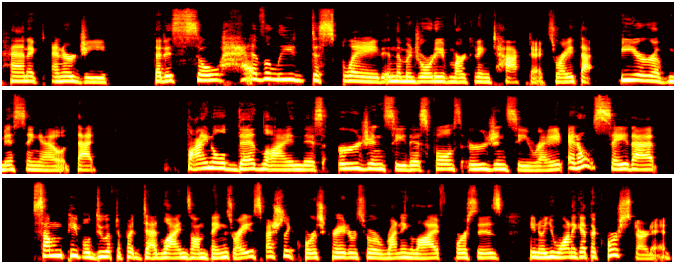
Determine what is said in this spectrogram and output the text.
panicked energy that is so heavily displayed in the majority of marketing tactics, right? That fear of missing out, that final deadline, this urgency, this false urgency, right? I don't say that some people do have to put deadlines on things, right? Especially course creators who are running live courses. You know, you want to get the course started.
